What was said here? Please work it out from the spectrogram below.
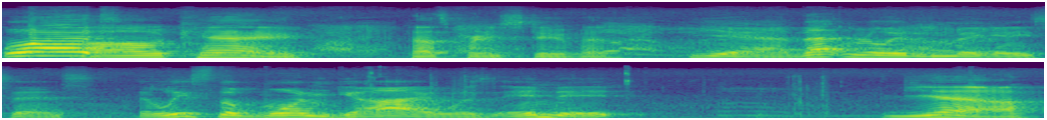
What? Okay, that's pretty stupid. Yeah, that really didn't make any sense. At least the one guy was in it. Yeah,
